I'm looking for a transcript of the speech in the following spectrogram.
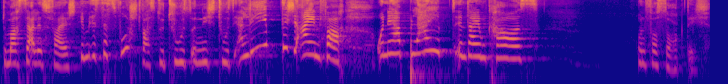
Du machst ja alles falsch. Ihm ist es wurscht, was du tust und nicht tust. Er liebt dich einfach und er bleibt in deinem Chaos und versorgt dich.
